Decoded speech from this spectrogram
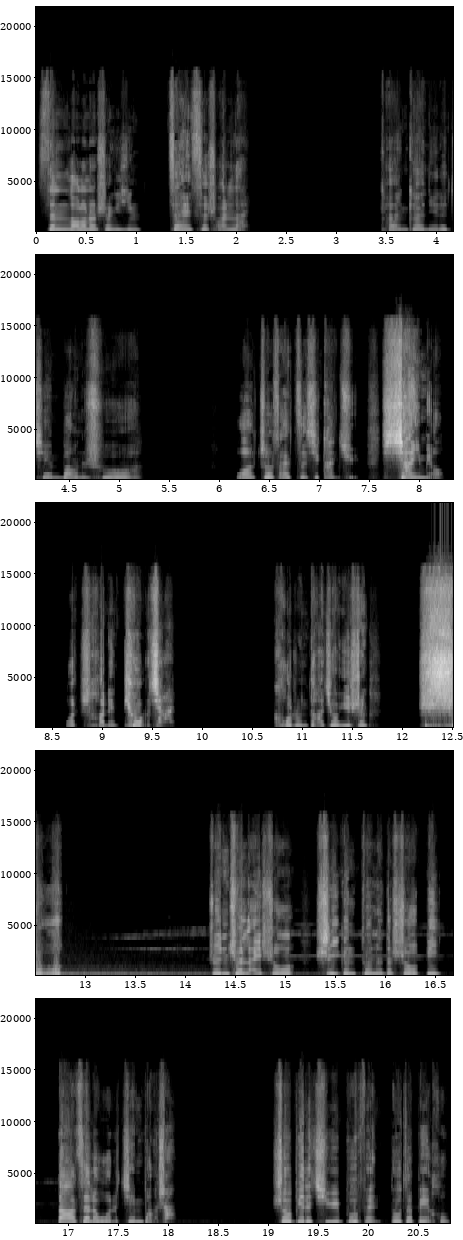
三姥姥的声音再次传来。看看你的肩膀处，我这才仔细看去，下一秒我差点跳了起来，口中大叫一声：“手！”准确来说，是一根断了的手臂搭在了我的肩膀上，手臂的其余部分都在背后，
